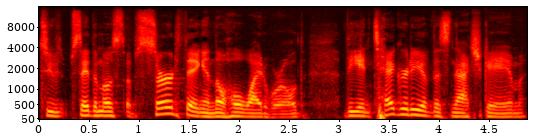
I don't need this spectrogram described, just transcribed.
to say the most absurd thing in the whole wide world, the integrity of the Snatch game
